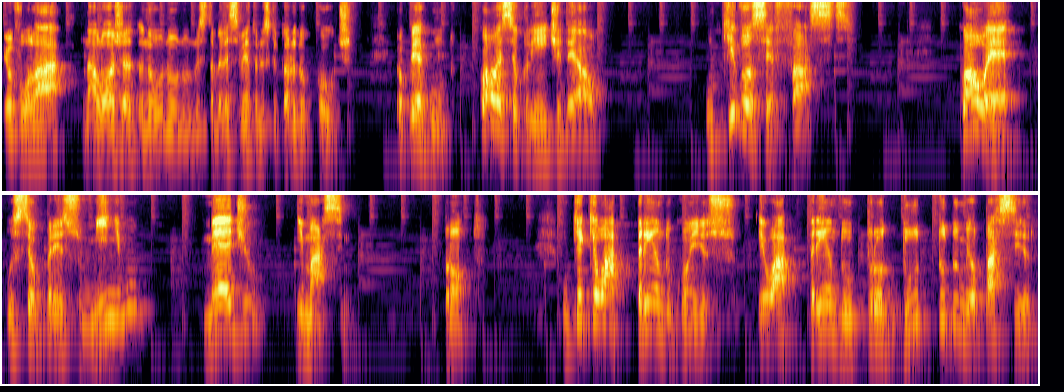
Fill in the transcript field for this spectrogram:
Eu vou lá na loja, no, no, no estabelecimento, no escritório do coach. Eu pergunto: qual é seu cliente ideal? O que você faz? Qual é o seu preço mínimo, médio e máximo? Pronto. O que, que eu aprendo com isso? Eu aprendo o produto do meu parceiro.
